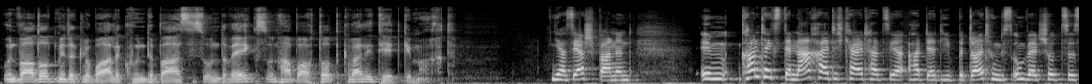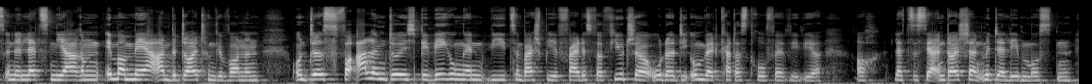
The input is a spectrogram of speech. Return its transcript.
und war dort mit der globalen Kundenbasis unterwegs und habe auch dort Qualität gemacht. Ja, sehr spannend. Im Kontext der Nachhaltigkeit hat, sie, hat ja die Bedeutung des Umweltschutzes in den letzten Jahren immer mehr an Bedeutung gewonnen. Und das vor allem durch Bewegungen wie zum Beispiel Fridays for Future oder die Umweltkatastrophe, wie wir auch letztes Jahr in Deutschland miterleben mussten.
